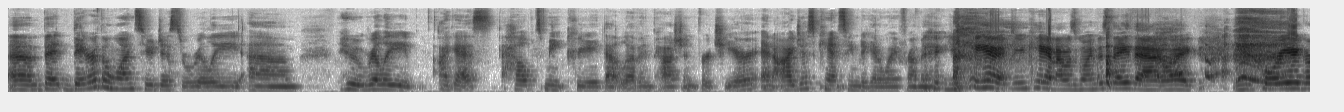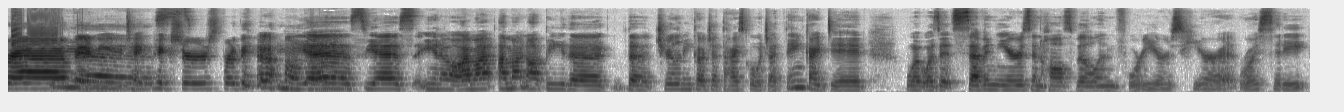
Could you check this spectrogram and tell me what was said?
Um, but they're the ones who just really. Um, who really I guess helped me create that love and passion for cheer and I just can't seem to get away from it. you can't. You can't. I was going to say that like you choreograph yes. and you take pictures for them. Yes, yes. You know, I might I might not be the the cheerleading coach at the high school, which I think I did what was it, 7 years in Hallsville and 4 years here at Royse City.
